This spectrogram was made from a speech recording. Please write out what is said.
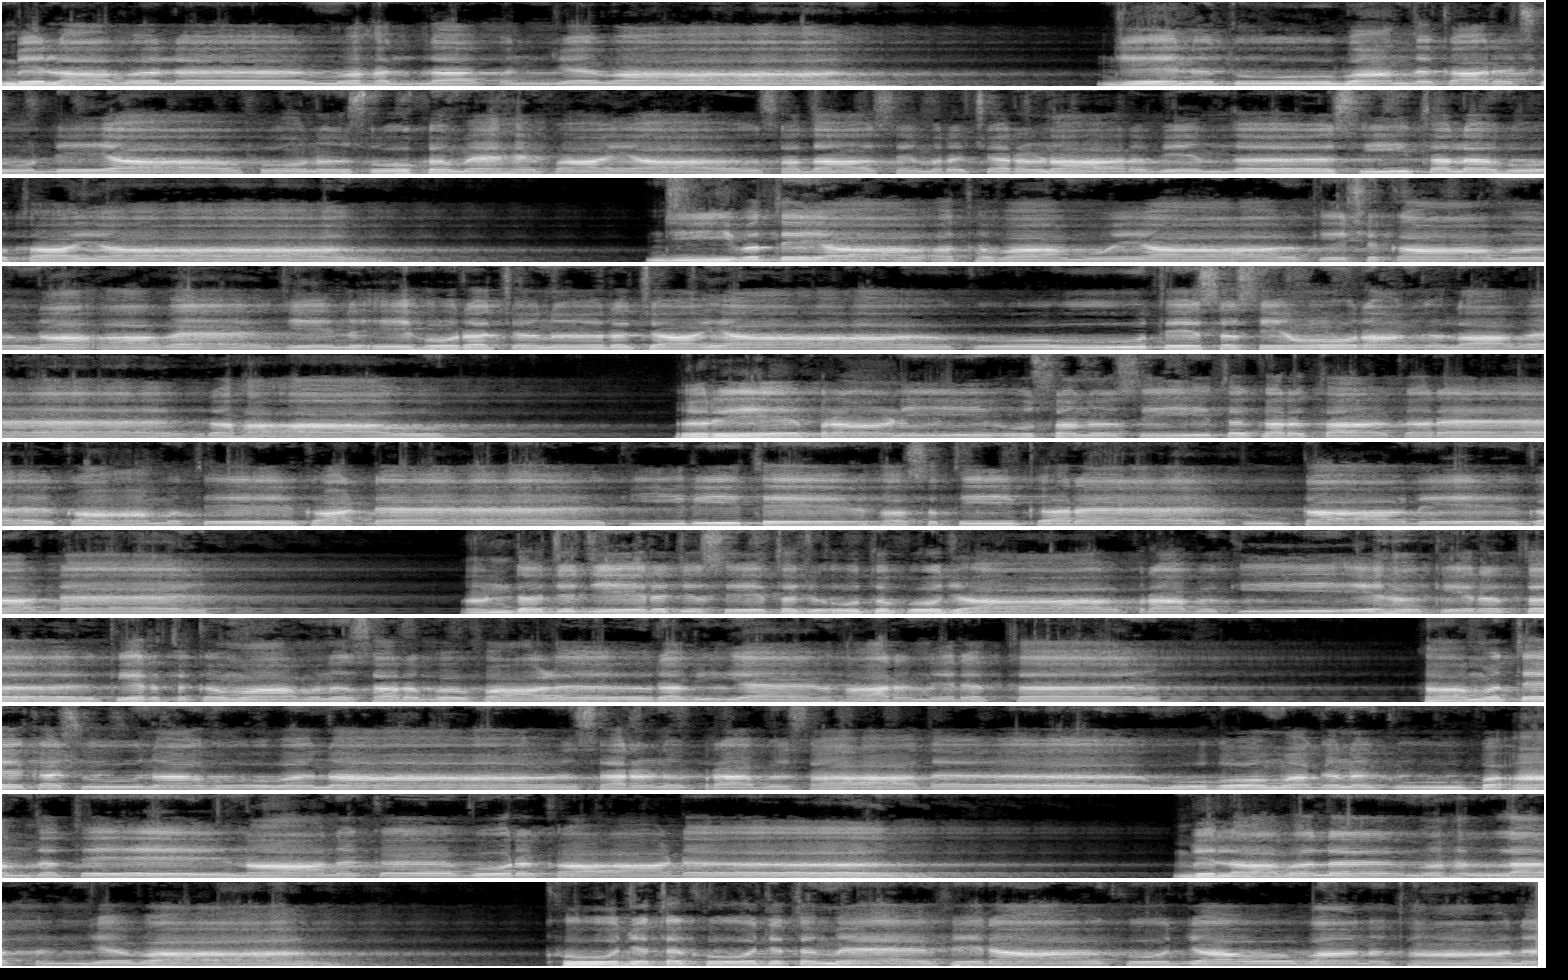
ਬਿਲਾਵਲ ਮਹੱਲਾ ਪੰਜਵਾ, ਜੇਨ ਤੂੰ ਬੰਦ ਕਰ ਛੋੜਿਆ ਫੋਨ ਸੁਖ ਮਹਿ ਪਾਇਆ, ਸਦਾ ਸਿਮਰ ਚਰਨਾਰ ਬਿੰਦ ਸੀਤਲ ਹੋਤਾਇਆ ਜੀਵਤਿਆ ਅਥਵਾ ਮੋਇਆ, ਕਿਛ ਕਾਮ ਨਾ ਆਵੈ, ਜਿਨ ਇਹੋ ਰਚਨ ਰਚਾਇਆ ਕੋ ਤਿਸ ਸਿਉ ਰੰਗ ਲਾਵੈ, ਰਹਾਉ। ਰੇ ਪ੍ਰਾਣੀ ਉਸਨ ਸੀਤ ਕਰਤਾ ਕਰੈ ਕਾਮ ਤੇ ਕਾਢੈ, ਕੀਰੀ ਤੇ ਹਸਤੀ ਕਰੈ, ਟੂਟਾ ਲੇ ਗਾਢੈ। ਅੰਡਜ ਜੇਰਜ ਸੇ ਤਜ ਉਤ ਭੁਜਾ, ਪ੍ਰਭ ਕੀ ਇਹ ਕਿਰਤ? ਕਿਰਤ ਕਮਾਵਨ ਸਰਬ ਫਾਲ, ਰਵੀਐ ਹਰ ਨਿਰਤ। ਹਮ ਤੇ ਕਛੂ ਨਾ ਹੋਵਨਾ ਸਰਣ ਪ੍ਰਭ ਸਾਦ। ਮੋਹ ਮਗਨ ਕੂਪ ਅੰਧ ਤੇ, ਨਾਨਕ ਗੁਰ ਕਾੜ ਬਿਲਾਵਲ ਮਹੱਲਾ ਪੰਜਵਾ। ਖੋਜਤ ਖੋਜਤ ਮੈਂ ਫਿਰਾਂ, ਖੋਜਾਓ ਬਾਨ ਥਾਨ।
